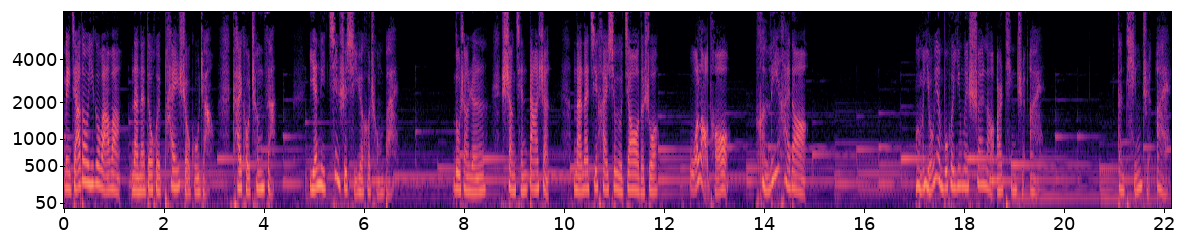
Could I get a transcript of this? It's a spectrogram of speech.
每夹到一个娃娃，奶奶都会拍手鼓掌，开口称赞，眼里尽是喜悦和崇拜。路上人上前搭讪，奶奶既害羞又骄傲地说：“我老头很厉害的。”我们永远不会因为衰老而停止爱，但停止爱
